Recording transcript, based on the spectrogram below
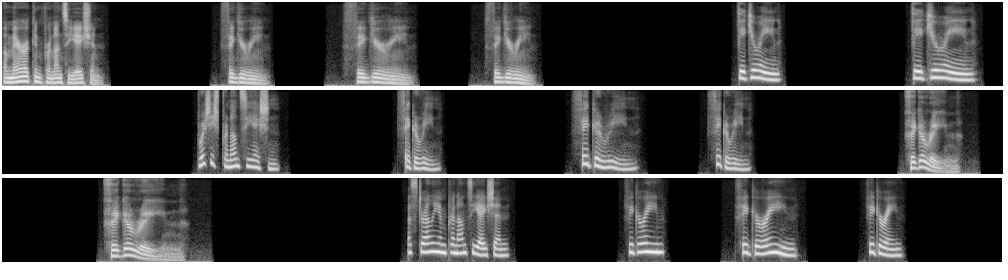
American pronunciation. Figurine. Figurine. Figurine. figurine figurine British pronunciation. Figurine. Figurine. Figurine. Figurine. Figurine. Australian pronunciation. Figurine. Figurine. Figurine.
